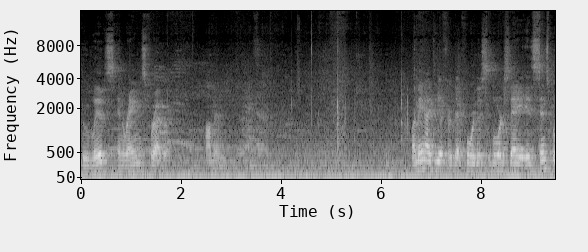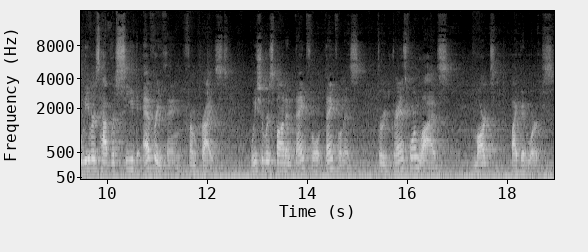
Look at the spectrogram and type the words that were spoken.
who lives and reigns forever. Amen. My main idea for, the, for this Lord's Day is since believers have received everything from Christ, we should respond in thankful, thankfulness through transformed lives marked by good works.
